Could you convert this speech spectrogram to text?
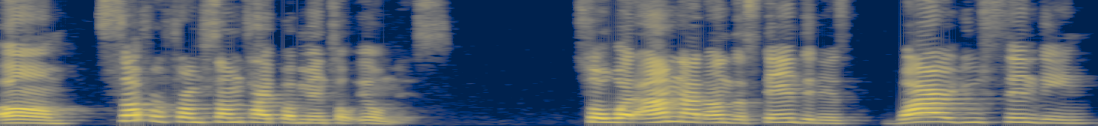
um suffer from some type of mental illness so what i'm not understanding is why are you sending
